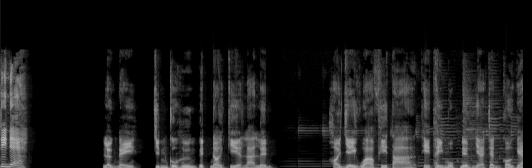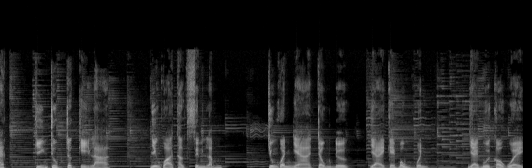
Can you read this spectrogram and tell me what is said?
Đi nè! Lần này, chính cô Hương ít nói kia la lên. Họ dây qua phía tả thì thấy một nếp nhà tranh có gác, kiến trúc rất kỳ lạ, nhưng quả thật xinh lắm. Chung quanh nhà trồng được vài cây bông huỳnh, vài bụi cỏ quệ.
